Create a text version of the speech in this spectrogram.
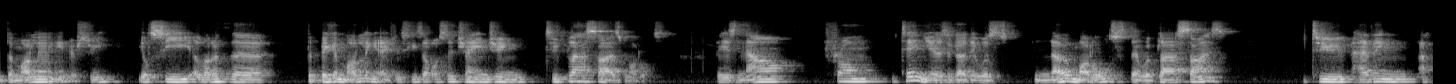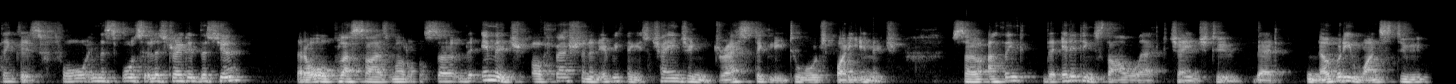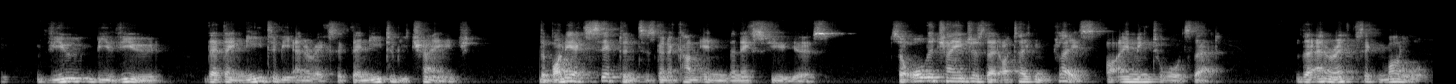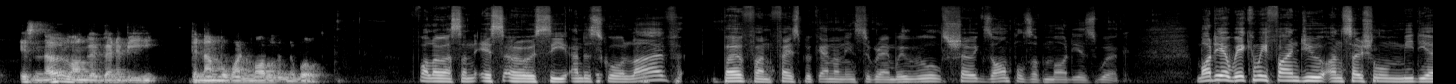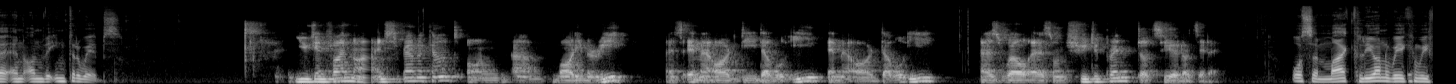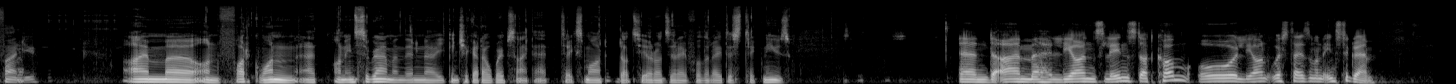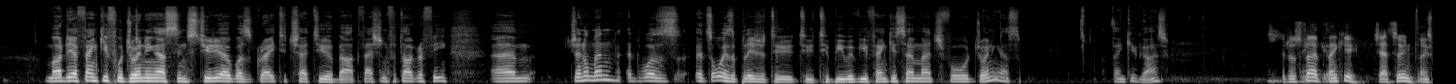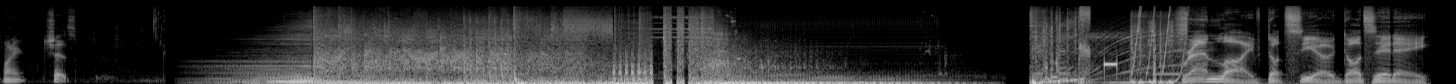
the modeling industry. You'll see a lot of the the bigger modeling agencies are also changing to plus size models. There's now from 10 years ago there was no models that were plus size to having I think there's four in the Sports Illustrated this year that are all plus size models. So the image of fashion and everything is changing drastically towards body image. So I think the editing style will have to change too. That nobody wants to view be viewed that they need to be anorexic, they need to be changed. The body acceptance is going to come in the next few years. So all the changes that are taking place are aiming towards that. The anorexic model is no longer going to be the number one model in the world. Follow us on SOC underscore live both on Facebook and on Instagram, we will show examples of Madia's work. Madia, where can we find you on social media and on the interwebs? You can find my Instagram account on um, Mardee Maree. That's M A R D E E M A R E E, as well as on shoot2print.co.za. Awesome. Mike Leon, where can we find you? I'm uh, on Fark1 at, on Instagram, and then uh, you can check out our website at techsmart.co.za for the latest tech news. And I'm uh, leonslens.com or Leon Oosthuizen on Instagram. Madia, thank you for joining us in studio. It was great to chat to you about fashion photography. Um, gentlemen, it was it's always a pleasure to, to, to be with you. Thank you so much for joining us. Thank you, guys. It was fab. Thank you. Chat soon. Thanks, Monty. Cheers. brandlive.co.za.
